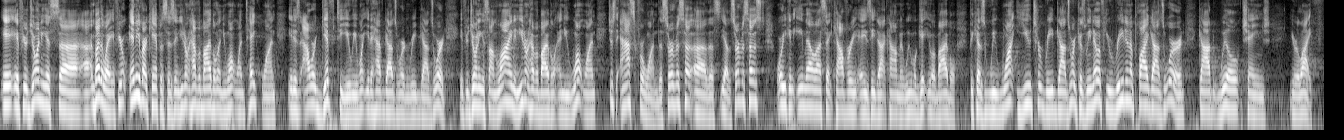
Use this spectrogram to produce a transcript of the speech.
If you're joining us, uh, uh, and by the way, if you're any of our campuses and you don't have a Bible and you want one, take one. It is our gift to you. We want you to have God's Word and read God's Word. If you're joining us online and you don't have a Bible and you want one, just ask for one. The service, uh, the, yeah, the service host, or you can email us at calvaryaz.com and we will get you a Bible because we want you to read God's Word because we know if you read and apply God's Word, God will change your life.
